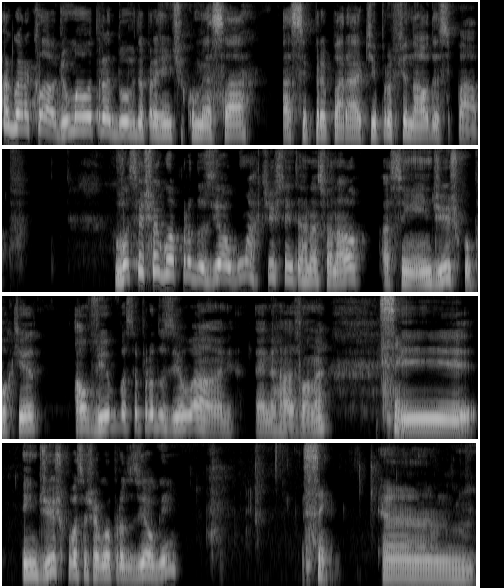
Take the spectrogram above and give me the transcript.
Agora, Cláudio, uma outra dúvida para a gente começar a se preparar aqui para o final desse papo. Você chegou a produzir algum artista internacional, assim, em disco? Porque ao vivo você produziu a Anne, Anne Haslam, né? Sim. E em disco você chegou a produzir alguém? Sim. Um,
